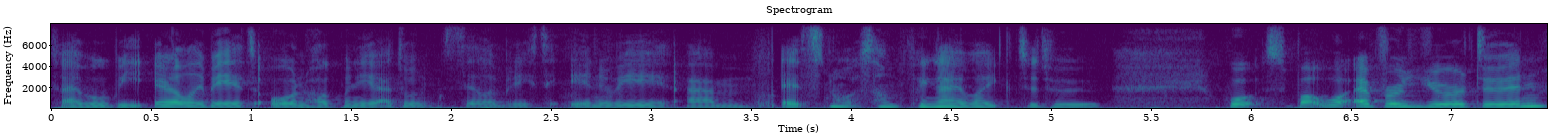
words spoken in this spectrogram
So I will be early bed on Hogmanay. I don't celebrate it anyway. Um, it's not something I like to do. What's, but whatever you're doing,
